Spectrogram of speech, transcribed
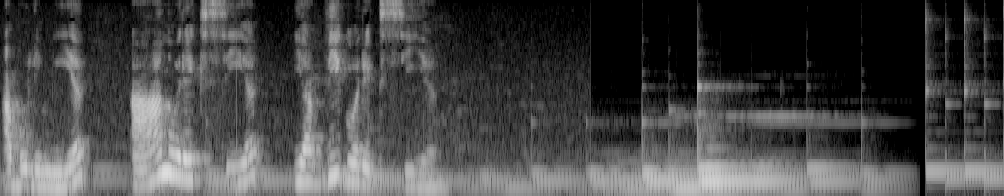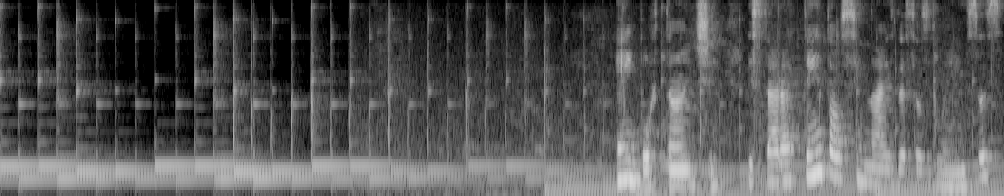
a bulimia, a anorexia e a vigorexia. É importante estar atento aos sinais dessas doenças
